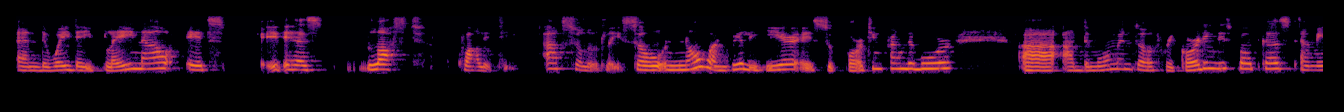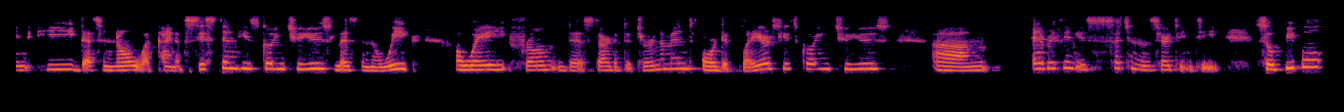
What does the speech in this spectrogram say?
and the way they play now, it's it has lost quality. Absolutely. So no one really here is supporting Frank de Boer uh, at the moment of recording this podcast, I mean, he doesn't know what kind of system he's going to use less than a week away from the start of the tournament or the players he's going to use. Um, everything is such an uncertainty. So people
